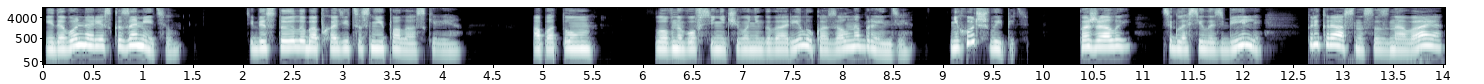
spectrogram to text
и довольно резко заметил. Тебе стоило бы обходиться с ней поласкивее. А потом, словно вовсе ничего не говорил, указал на бренди. «Не хочешь выпить?» «Пожалуй», — согласилась Билли, прекрасно сознавая,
